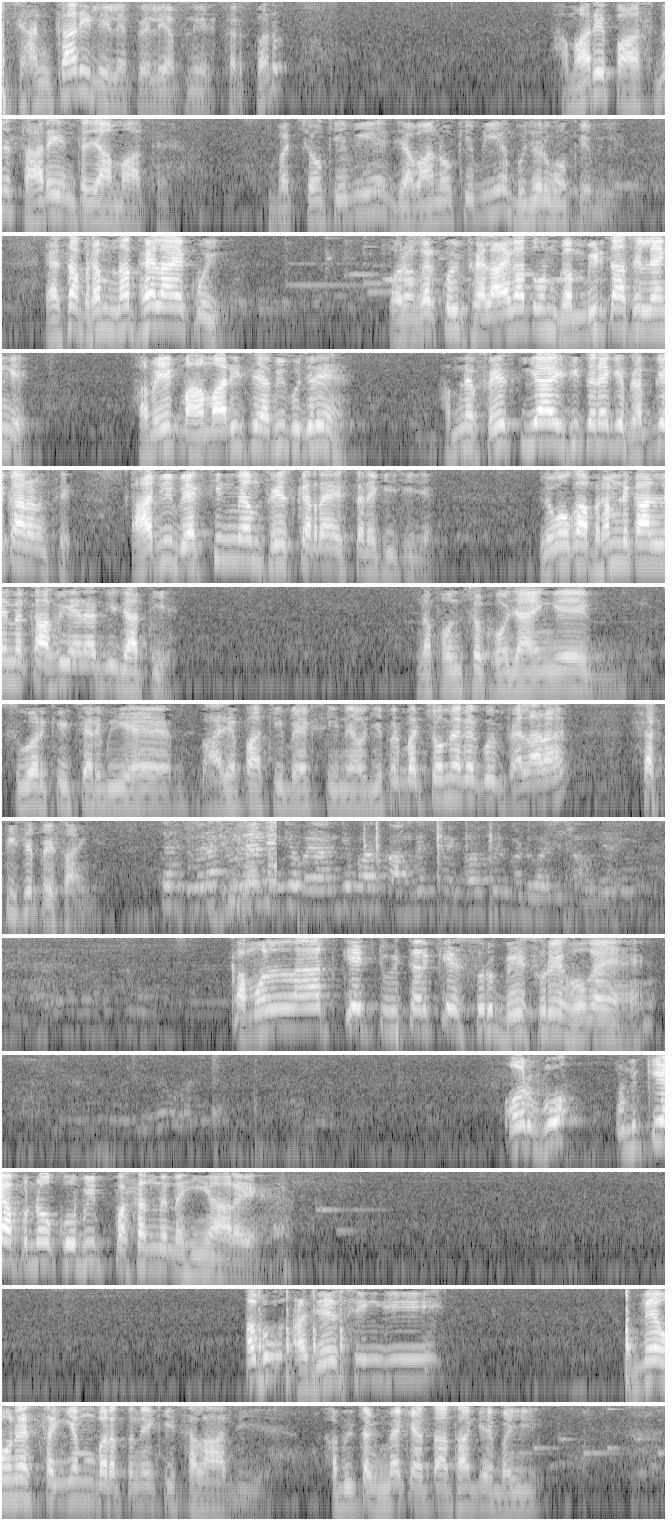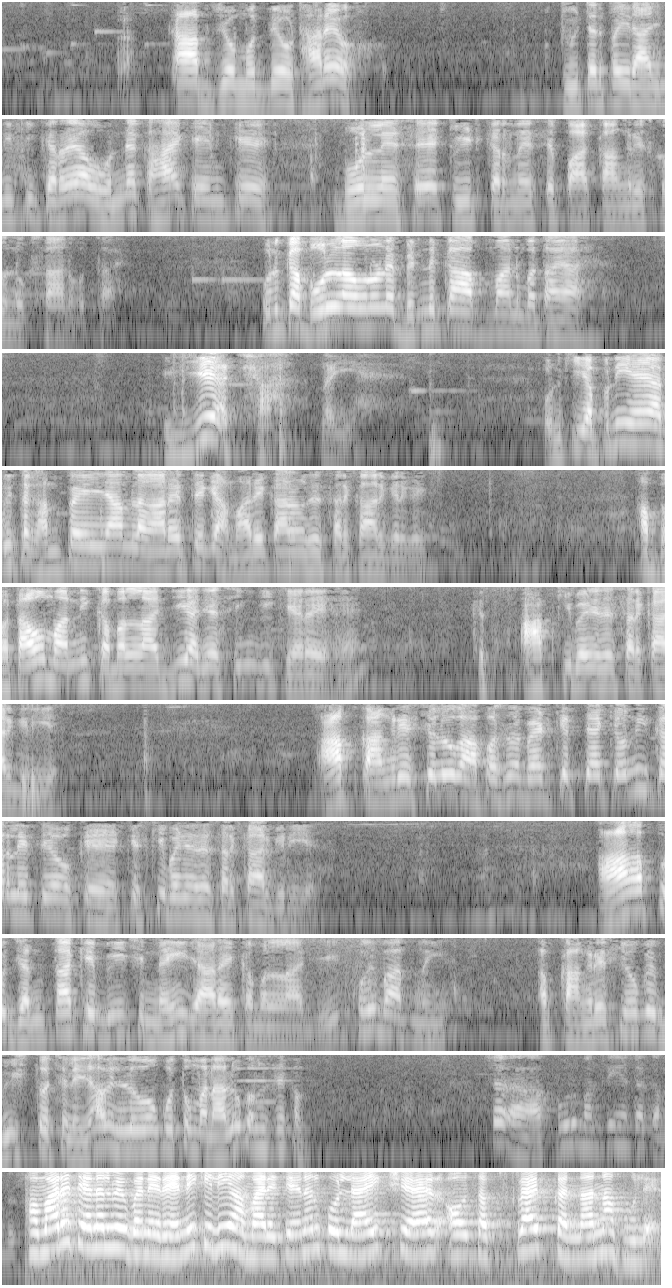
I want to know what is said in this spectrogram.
जानकारी ले लें पहले अपने स्तर पर। हमारे पास में सारे इंतज़ाम हैं। बच्चों के भी हैं, जवानों के भी हैं, बुज़ुर्गों के भी हैं। ऐसा भ्रम न फैलाए कोई। और अगर कोई फैलाएगा तो हम गंभीरता से लेंगे। हम एक महामारी से अभी गुजरे हैं। हमने फेस किया है इसी तरह के भ्रम के कारण से। आज भी वैक्सीन में हम फेस कर रहे हैं इस तरह की चीज़ें। लोगों का भ्रम निकालने में काफ़ी एनर्जी जाती है। नपुंसक हो जाएँगे सुअर की चर्बी है भाजपा की वैक्सीन है और जी फिर बच्चों में अगर कोई फैला रहा है सख्ती से पेश आएँगे। सर के बयान के बाद कांग्रेस में एक बार फिर गुटबाजी सामने आई। है कमलनाथ के ट्विटर के सुर बेसुरे हो गए हैं। और वो उनके अपनों को भी पसंद नहीं आ रहे हैं। अब अजय सिंह जी ने उन्हें संयम बरतने की सलाह दी है। अभी तक मैं कहता था कि भाई, आप जो मुद्दे उठा रहे हो, ट्विटर पर ही राजनीति कर रहे हो उन्होंने कहा है कि इनके बोलने से, ट्वीट करने से कांग्रेस को नुकसान होता है। उनका बोलना, उन्होंने बिंद का अपमान बताया है। ये अच्छा नहीं है। उनकी अपनी है, अभी तक हम पे इल्ज़ाम लगा रहे थे कि हमारे कारण से सरकार गिर गई। अब बताओ माननीय कमलनाथ जी, अजय सिंह जी कह रहे हैं कि आपकी वजह से सरकार गिरी है। आप कांग्रेस के लोग आपस में बैठ के तय क्यों नहीं कर लेते हो कि किसकी वजह से सरकार गिरी है? आप जनता के बीच नहीं जा रहे कमलनाथ जी कोई बात नहीं है। अब कांग्रेसियों के बीच तो चले जाओ इन लोगों को तो मना लो कम से कम। सर पूर्व मंत्री हैं सर हमारे चैनल में बने रहने के लिए हमारे चैनल को लाइक शेयर और सब्सक्राइब करना ना भूलें।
